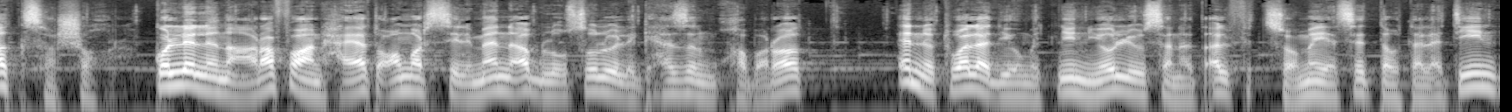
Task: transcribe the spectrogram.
أكثر شهرة. كل اللي نعرفه عن حياة عمر سليمان قبل وصوله لجهاز المخابرات إنه اتولد يوم 2 يوليو سنة 1936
